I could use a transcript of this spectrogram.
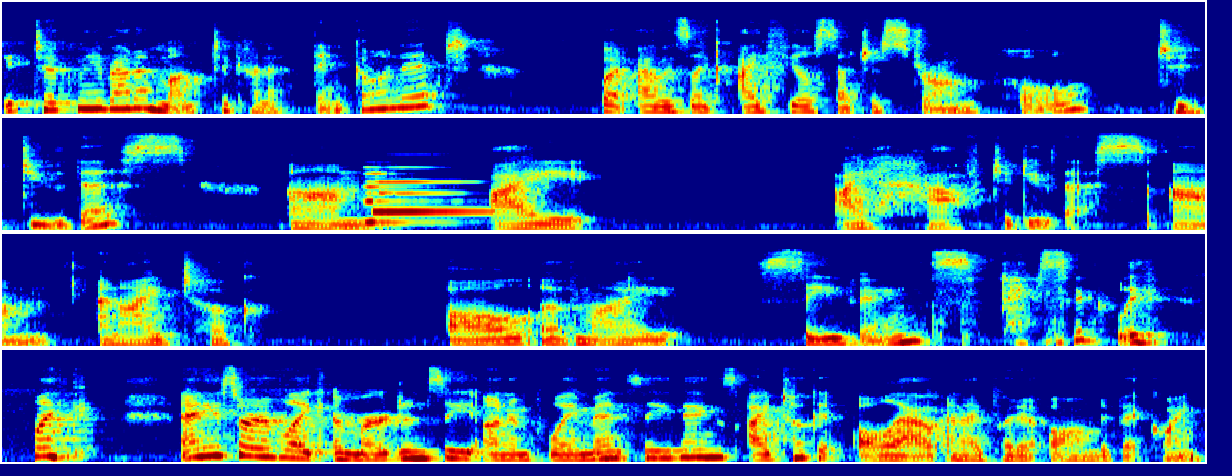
it took me about a month to kind of think on it. But I was like, I feel such a strong pull to do this. Um, I I have to do this. Um, and I took all of my savings, basically, like any sort of like emergency unemployment savings, I took it all out and I put it all into Bitcoin.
